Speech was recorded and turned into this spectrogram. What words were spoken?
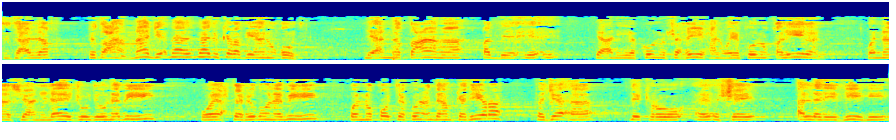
تتعلق بطعام. ما ما, ما ذكر فيها نقود لأن الطعام قد يعني يكون شحيحا ويكون قليلا والناس يعني لا يجودون به ويحتفظون به والنقود تكون عندهم كثيرة. فجاء ذكر الشيء الذي فيه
